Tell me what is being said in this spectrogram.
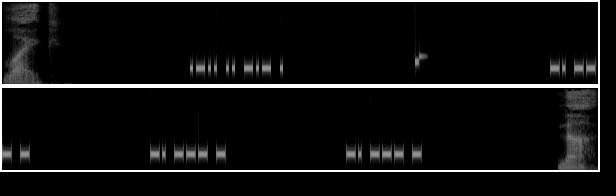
Like. Not.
